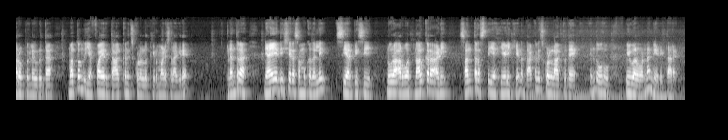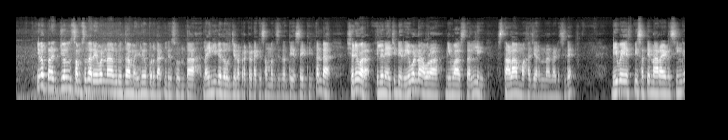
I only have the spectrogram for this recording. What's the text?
ಆರೋಪಿಗಳ ವಿರುದ್ಧ ಮತ್ತೊಂದು ಎಫ್ಐಆರ್ ದಾಖಲಿಸಿಕೊಳ್ಳಲು ತೀರ್ಮಾನಿಸಲಾಗಿದೆ. ನಂತರ ನ್ಯಾಯಾಧೀಶರ ಸಮ್ಮುಖದಲ್ಲಿ ಸಿ ಆರ್ ಪಿ ಸಿ ನೂರ ಅರವತ್ನಾಲ್ಕರ ಅಡಿ ಸಂತ್ರಸ್ತೆಯ ಹೇಳಿಕೆಯನ್ನು ದಾಖಲಿಸಿಕೊಳ್ಳಲಾಗ್ತದೆ ಎಂದು ಅವರು ವಿವರವನ್ನು ನೀಡಿದ್ದಾರೆ. ಇನ್ನು ಪ್ರಜ್ವಲ್ ಸಂಸದ ರೇವಣ್ಣ ವಿರುದ್ಧ ಮಹಿಳೆಯೊಬ್ಬರು ದಾಖಲಿಸುವಂಥ ಲೈಂಗಿಕ ದೌರ್ಜನ್ಯ ಪ್ರಕರಣಕ್ಕೆ ಸಂಬಂಧಿಸಿದಂತೆ ಎಸ್ಐಟಿ ತಂಡ ಶನಿವಾರ ಇಲ್ಲಿನ ಎಚ್ ಡಿ ರೇವಣ್ಣ ಅವರ ನಿವಾಸದಲ್ಲಿ ಸ್ಥಳ ಮಹಜರನ್ನ ನಡೆಸಿದೆ. ಡಿವೈಎಸ್ಪಿ ಸತ್ಯನಾರಾಯಣ ಸಿಂಗ್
